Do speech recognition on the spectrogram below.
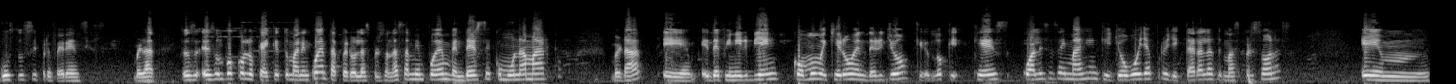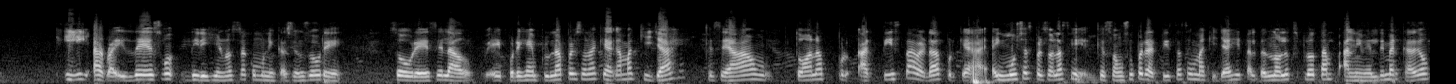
gustos y preferencias, ¿verdad? Entonces es un poco lo que hay que tomar en cuenta, pero las personas también pueden venderse como una marca ¿verdad? Eh, definir bien cómo me quiero vender yo, qué es lo que, qué es, cuál es esa imagen que yo voy a proyectar a las demás personas. Em, y a raíz de eso dirigir nuestra comunicación sobre, sobre ese lado. Eh, por ejemplo, una persona que haga maquillaje, que sea toda una artista, ¿verdad? Porque hay, muchas personas que, que son súper artistas en maquillaje y tal vez no lo explotan a nivel de mercadeo.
